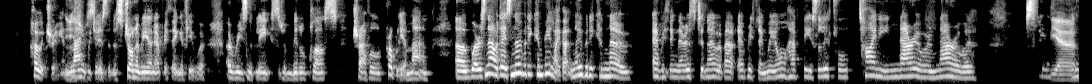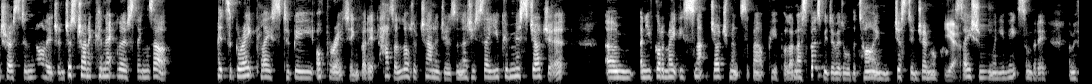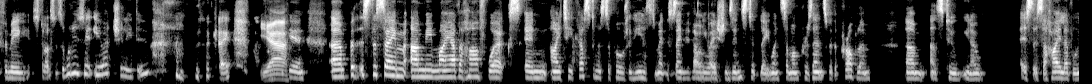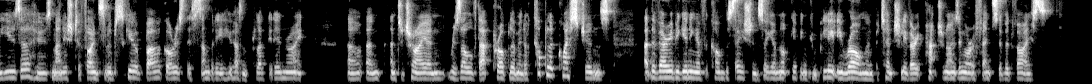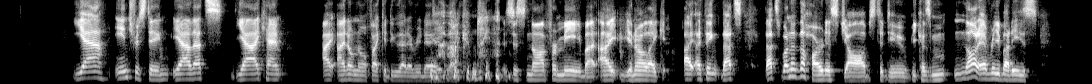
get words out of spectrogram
poetry and languages and astronomy and everything if you were a reasonably sort of middle class traveled probably a man. Um, whereas nowadays nobody can be like that. Nobody can know everything there is to know about everything. We all have these little tiny narrower and narrower spheres yeah. of interest and knowledge and just trying to connect those things up. It's a great place to be operating but it has a lot of challenges and as you say you can misjudge it um, and you've got to make these snap judgments about people. And I suppose we do it all the time, just in general conversation yeah. when you meet somebody. I mean, for me, it starts with, so what is it you actually do? okay. Yeah. Um, but it's the same. I mean, my other half works in IT customer support, and he has to make the same evaluations okay. instantly when someone presents with a problem um, as to, you know, is this a high level user who's managed to find some obscure bug, or is this somebody who hasn't plugged it in right? Uh, and, and to try and resolve that problem in a couple of questions. at the very beginning of the conversation so you're not giving completely wrong and potentially very patronizing or offensive advice. Yeah, interesting. Yeah, that's yeah, I can't I I don't know if I could do that every day. No, like, I couldn't. it's just not for me, but I you know like I I think that's that's one of the hardest jobs to do because m- not everybody's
